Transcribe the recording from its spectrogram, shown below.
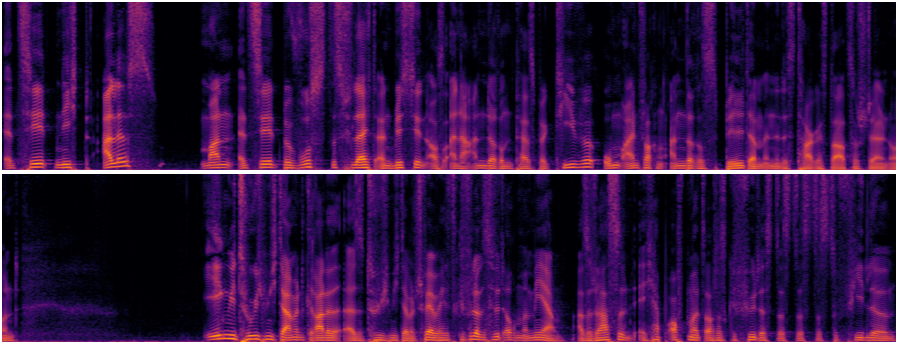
erzählt nicht alles, man erzählt bewusst es vielleicht ein bisschen aus einer anderen Perspektive, um einfach ein anderes Bild am Ende des Tages darzustellen. Und irgendwie tue ich mich damit gerade, also tue ich mich damit schwer, weil ich das Gefühl habe, es wird auch immer mehr. Also du hast, so- ich habe oftmals auch das Gefühl, dass, dass, dass, dass du viele,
